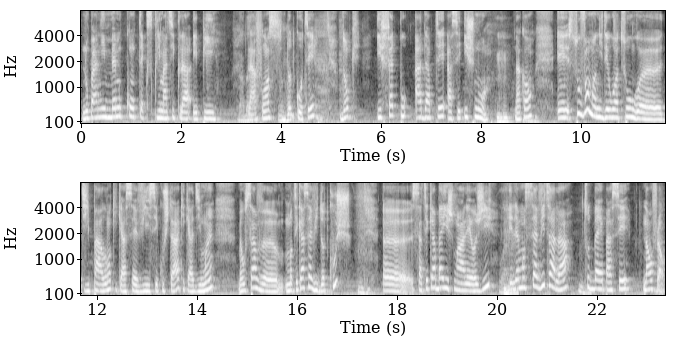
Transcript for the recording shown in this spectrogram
nous pas ni même contexte climatique là et puis Là-bas. la France d'autre côté donc il fait pour adapter à ces ichnois. D'accord? Et souvent mon idée retour euh, dit parents qui a servi ces couches là qui a dit moi mais vous savez euh, mon t'ai servi d'autres couches euh, ça t'est qu'à baïchement allergie et là mon servi ça là tout est passé dans le fleur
